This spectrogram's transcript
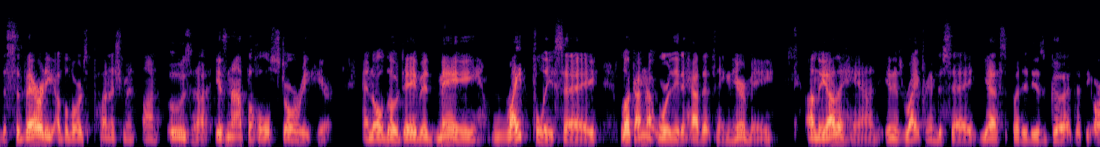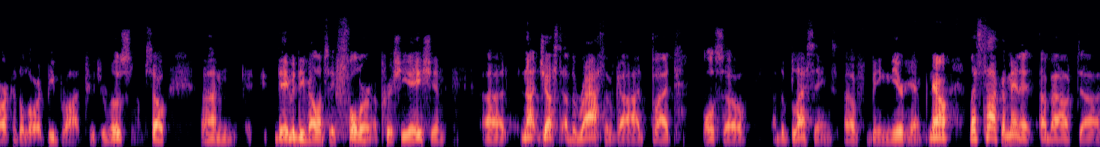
the severity of the Lord's punishment on Uzzah is not the whole story here. And although David may rightfully say, Look, I'm not worthy to have that thing near me, on the other hand, it is right for him to say, Yes, but it is good that the ark of the Lord be brought to Jerusalem. So um, David develops a fuller appreciation, uh, not just of the wrath of God, but also of the blessings of being near him. Now, let's talk a minute about uh,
